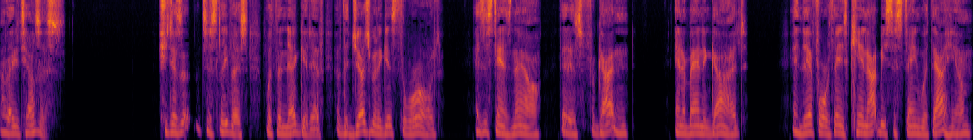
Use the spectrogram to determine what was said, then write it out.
Our Lady tells us. She doesn't just leave us with the negative of the judgment against the world as it stands now that has forgotten and abandoned God, and therefore things cannot be sustained without Him,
